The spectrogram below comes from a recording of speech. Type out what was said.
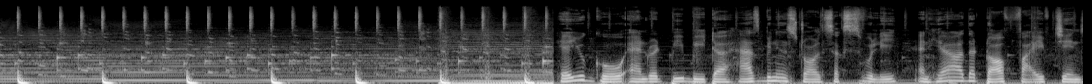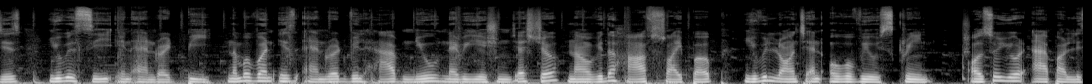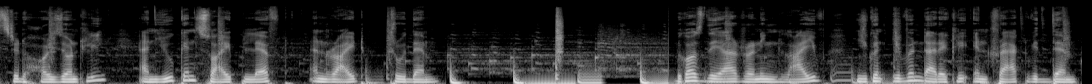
Here you go Android P beta has been installed successfully and here are the top 5 changes you will see in Android P. Number 1 is Android will have new navigation gesture. Now with a half swipe up you will launch an overview screen. Also your app are listed horizontally and you can swipe left and right through them. Because they are running live, you can even directly interact with them.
